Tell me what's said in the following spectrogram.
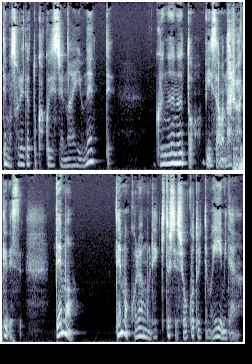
でもそれだと確実じゃないよねってぐぬぬと B さんはなるわけです。でもでもこれはもうれっきとして証拠と言ってもいいみたいな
